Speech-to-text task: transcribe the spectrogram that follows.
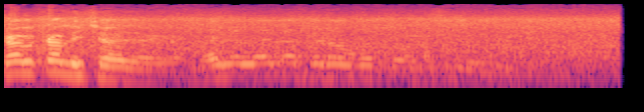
कल कल ही चला जाएगा।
